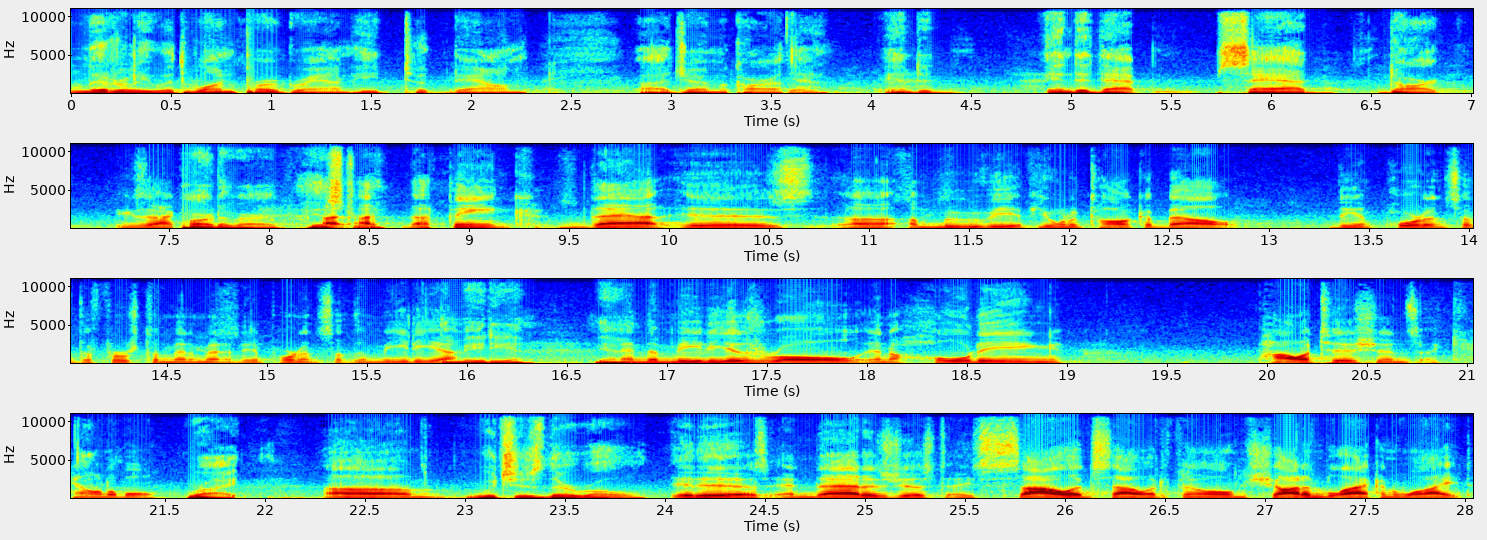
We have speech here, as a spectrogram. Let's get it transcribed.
literally with one program, he took down uh, Joe McCarthy. Ended ended that sad, dark Exactly. part of our history. I, I, I think that is uh, a movie, if you want to talk about the importance of the First Amendment and the importance of the media, the media. Yeah. and the media's role in holding politicians accountable. right. Um, Which is their role. it is, and that is just a solid, solid film, shot in black and white,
